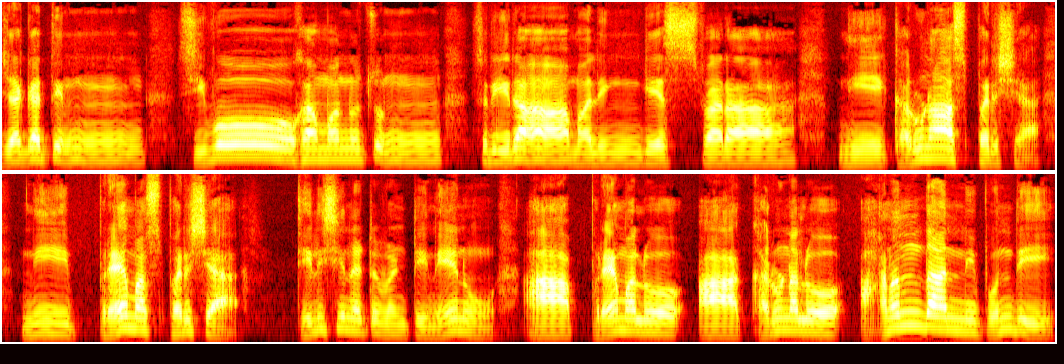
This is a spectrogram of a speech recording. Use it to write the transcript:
జగతిన్ శివోహమనుచున్ శ్రీరామలింగేశ్వర. నీ కరుణాస్పర్శ నీ ప్రేమ స్పర్శ తెలిసినటువంటి నేను ఆ ప్రేమలో ఆ కరుణలో ఆనందాన్ని పొంది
